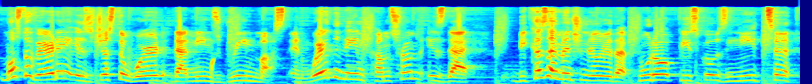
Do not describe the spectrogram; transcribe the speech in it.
Mosto Verde is just a word that means green must. And where the name comes from is that because I mentioned earlier that puro piscos need to,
